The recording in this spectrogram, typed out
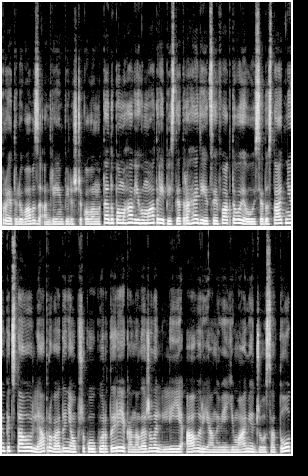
приятелював з Андрієм Пільщиковим та допомагав його матері після трагедії. Цей факт виявився достатньою підставою для проведення обшуку у квартирі, яка належала Лілії Аверяновій, її мамі Джуса. Тут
